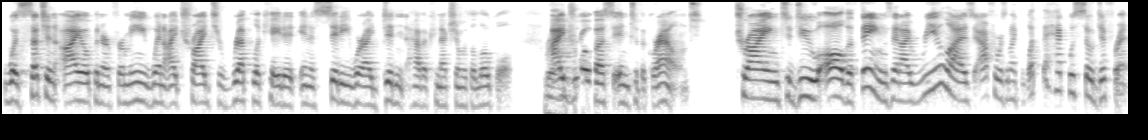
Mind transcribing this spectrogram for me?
was such an eye opener for me when I tried to replicate it in a city where I didn't have a connection with a local. Right. I drove us into the ground trying to do all the things. And I realized afterwards, I'm like, what the heck was so different?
